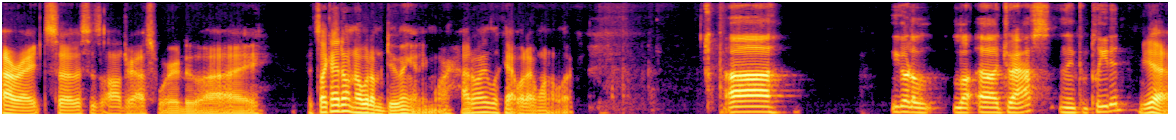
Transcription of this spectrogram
all right, so this is all drafts. Where do I it's like I don't know what I'm doing anymore. How do I look at what I want to look? Uh, you go to uh, drafts and then completed, Yeah,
